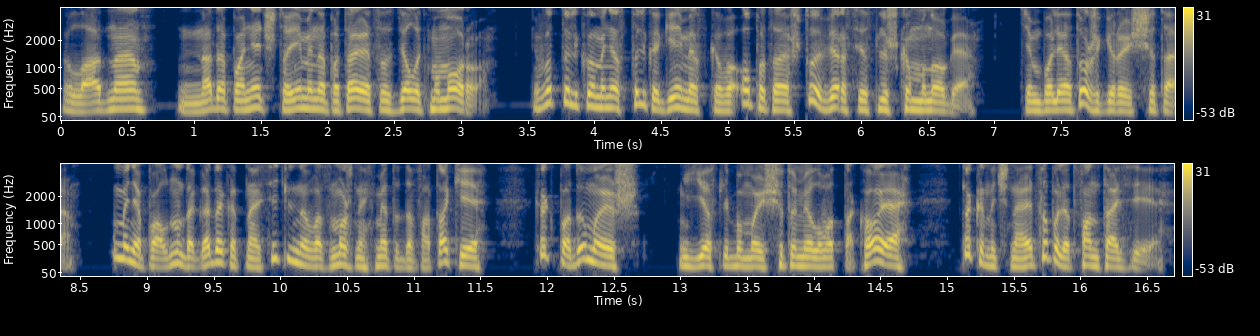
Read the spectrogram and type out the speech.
Ладно, надо понять, что именно пытается сделать Мамору. Вот только у меня столько геймерского опыта, что версий слишком много. Тем более я тоже герой щита. У меня полно догадок относительно возможных методов атаки. Как подумаешь, если бы мой щит умел вот такое, так и начинается полет фантазии.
